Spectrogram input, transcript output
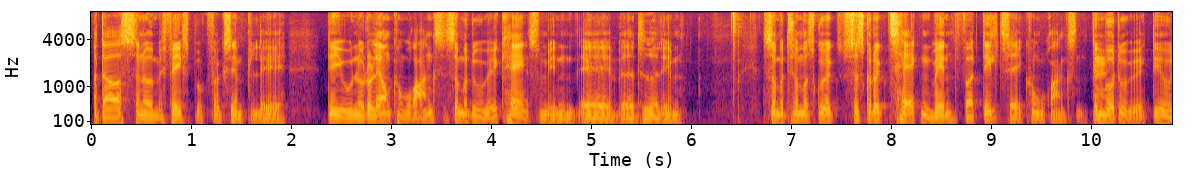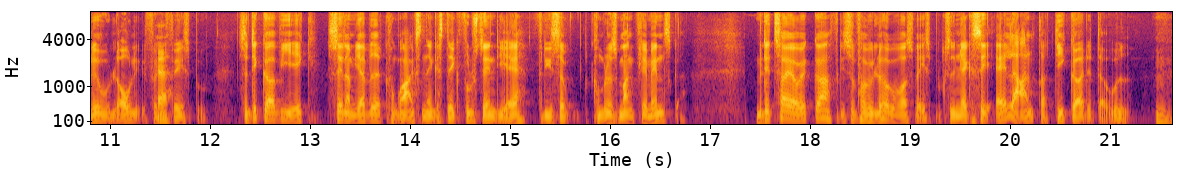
Og der er også sådan noget med Facebook, for eksempel. Øh, det er jo, når du laver en konkurrence, så må du jo ikke have som en, øh, hvad hedder det, så, må, så, må, skal du ikke, så skal du ikke tagge en ven for at deltage i konkurrencen. Det må du jo ikke. Det er jo, det er jo ulovligt ifølge Ja. Facebook. Så det gør vi ikke, selvom jeg ved, at konkurrencen den kan stikke fuldstændig af, fordi så kommer der så mange flere mennesker. Men det tør jeg jo ikke gøre, fordi så får vi lukket vores Facebook-side. Men jeg kan se, at alle andre, de gør det derude. Mm.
